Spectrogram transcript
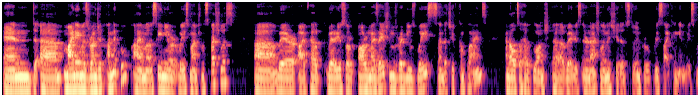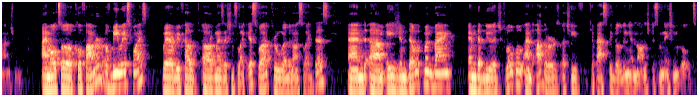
and um, my name is Ranjit Annepu. I'm a senior waste management specialist uh, where I've helped various organizations reduce wastes and achieve compliance and also help launch uh, various international initiatives to improve recycling and waste management. I'm also a co-founder of Be Wastewise, where we've helped organizations like ISWA through webinars like this and um, Asian Development Bank, MWH Global, and others achieve capacity building and knowledge dissemination goals.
